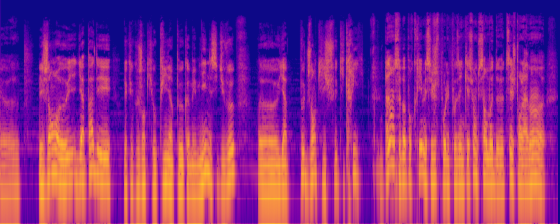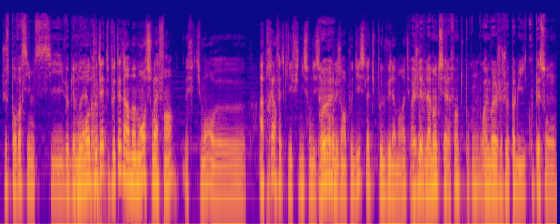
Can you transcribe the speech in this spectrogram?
A- les gens, euh, il n'y a pas des... Il y a quelques gens qui opinent un peu comme Emeline, si tu veux. Euh, Il y a peu de gens qui, qui crient. Ah non, c'est pas pour crier, mais c'est juste pour lui poser une question. Tu sais, en mode, euh, tu sais, je tends la main, euh, juste pour voir s'il s'il veut bien me donner Bon, peut-être, peut-être à un moment sur la fin, effectivement. Euh, après, en fait, qu'il ait fini son discours, Ouais, ouais. les gens applaudissent. Là, tu peux lever la main. Ouais, je lève la main, tu sais, à la fin, pour, Mm. pour- voilà, je, je veux pas lui couper son,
